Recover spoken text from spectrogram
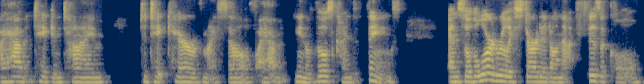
I haven't taken time to take care of myself. I haven't, you know, those kinds of things. And so the Lord really started on that physical,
